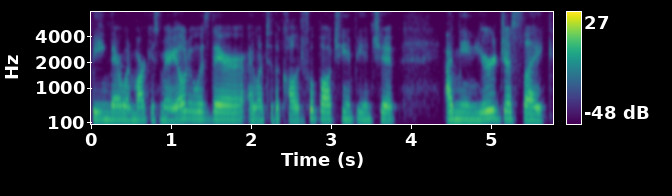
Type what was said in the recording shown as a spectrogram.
being there when Marcus Mariota was there. I went to the college football championship. I mean, you're just like,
